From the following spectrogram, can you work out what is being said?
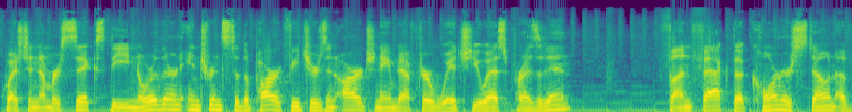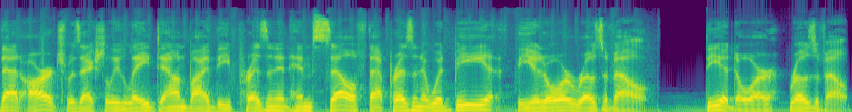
Question number six The northern entrance to the park features an arch named after which U.S. president? Fun fact the cornerstone of that arch was actually laid down by the president himself. That president would be Theodore Roosevelt. Theodore Roosevelt.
